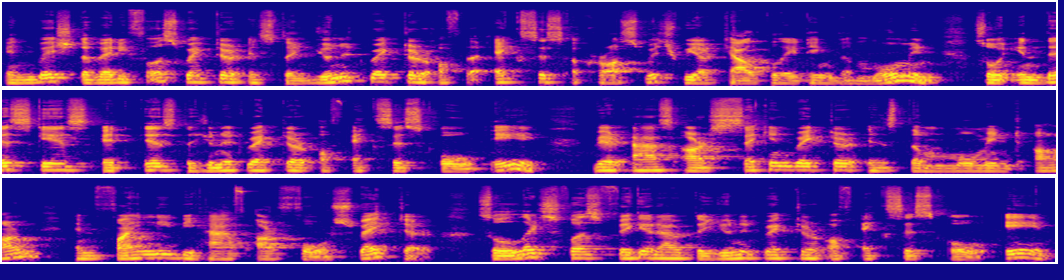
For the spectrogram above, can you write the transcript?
in which the very first vector is the unit vector of the axis across which we are calculating the moment. So in this case, it is the unit vector of axis OA whereas our second vector is the moment arm and finally we have our force vector. So let's first figure out the unit vector of axis OA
